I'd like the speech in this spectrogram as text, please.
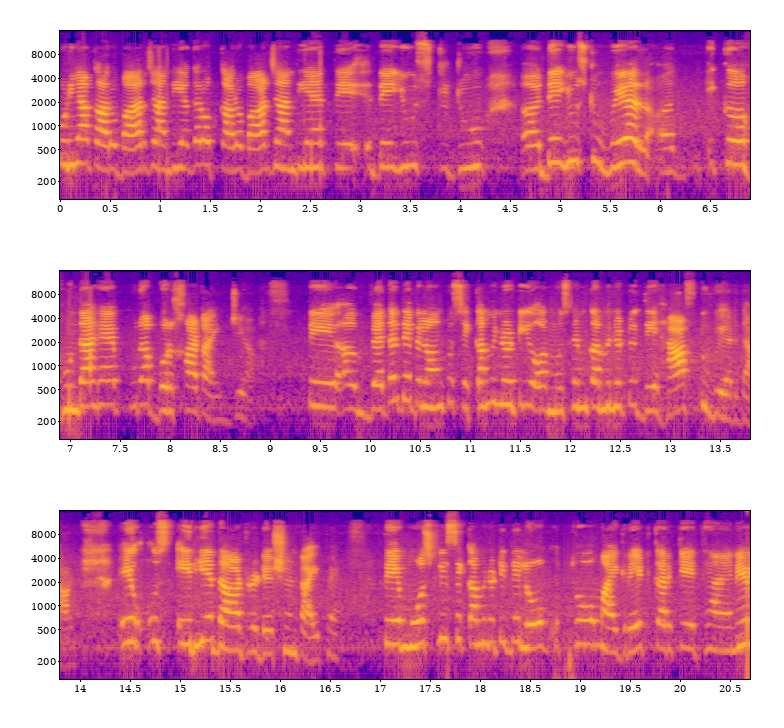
ਕੁੜੀਆਂ ਕਾਰੋਬਾਰ ਜਾਂਦੀਆਂ, ਅਗਰ ਉਹ ਕਾਰੋਬਾਰ ਜਾਂਦੀਆਂ ਤੇ they used to do they used to wear ਇੱਕ ਹੁੰਦਾ ਹੈ ਪੂਰਾ ਬੁਰਖਾ ਟਾਈਪ ਜਿਹਾ। they uh, whether they belong to Sikh community or Muslim community they have to wear that ਇਹ ਉਸ ਏਰੀਆ ਦਾ ਟ੍ਰੈਡੀਸ਼ਨ ਟਾਈਪ ਹੈ ਤੇ ਮੋਸਟਲੀ ਸਿੱਖ ਕਮਿਊਨਿਟੀ ਦੇ ਲੋਕ ਉੱਥੋਂ ਮਾਈਗ੍ਰੇਟ ਕਰਕੇ ਇੱਥੇ ਆਏ ਨੇ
